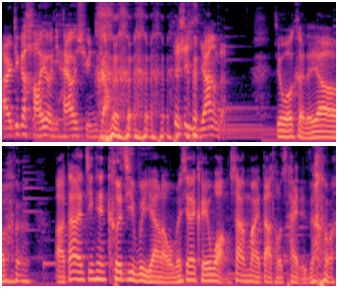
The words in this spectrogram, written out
而这个好友你还要寻找，这是一样的。就我可能要啊，当然今天科技不一样了，我们现在可以网上卖大头菜，你知道吗？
